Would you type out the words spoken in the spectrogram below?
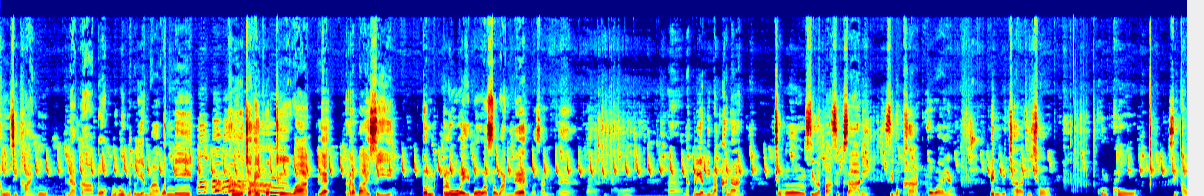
ครูสิถ่ายรูปแล้วก็บอกลูกๆนักเรียนว่าวันนี้ครูจะให้พวกเธอวาดและระบายสี ต้นกล้วยบัวสวรรค์เด้อว่าสันเออป้าที่ท้ออ่านักเรียนนี่มักขนาดชั่วโมงศิลปะศึกษานี่ สิบกขาด เพราะว่าอย่างเป็นวิชาที่ชอบ คุณครูสิเอา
